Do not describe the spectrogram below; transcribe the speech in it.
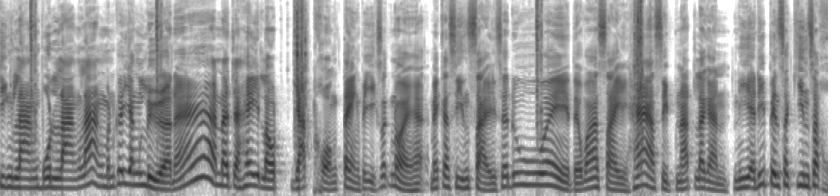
ริงๆรางบนรางล่างมันก็ยังเหลือนะ น่าจะให้เรายัดของแต่งไปอีกสักหน่อยฮะแมกกาซีนใส่ซะด้วย แต่ว่าใส่ 50 นัดแล้วกัน นี่อันนี้เป็นสกินสโค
